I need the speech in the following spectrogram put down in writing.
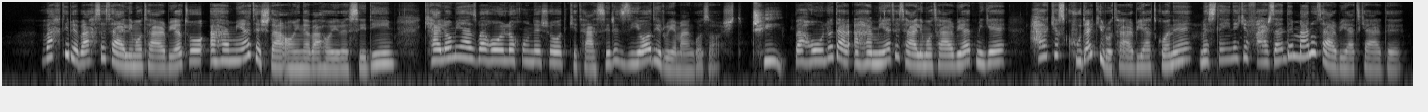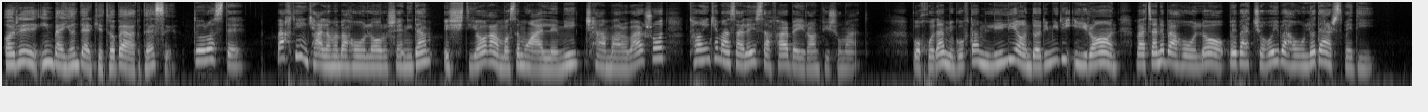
وقتی به بحث تعلیم و تربیت و اهمیتش در آین بهایی رسیدیم کلامی از بهاءالله خونده شد که تاثیر زیادی روی من گذاشت. چی؟ بهاءالله در اهمیت تعلیم و تربیت میگه هر کس کودکی رو تربیت کنه مثل اینه که فرزند منو تربیت کرده. آره این بیان در کتاب اقدسه. درسته. وقتی این کلام بهاءالله رو شنیدم اشتیاقم واسه معلمی چند برابر شد تا اینکه مسئله سفر به ایران پیش اومد. با خودم می‌گفتم لیلیان داری میری ایران وطن بهاءالله به بچه های بهاءالله درس بدی.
